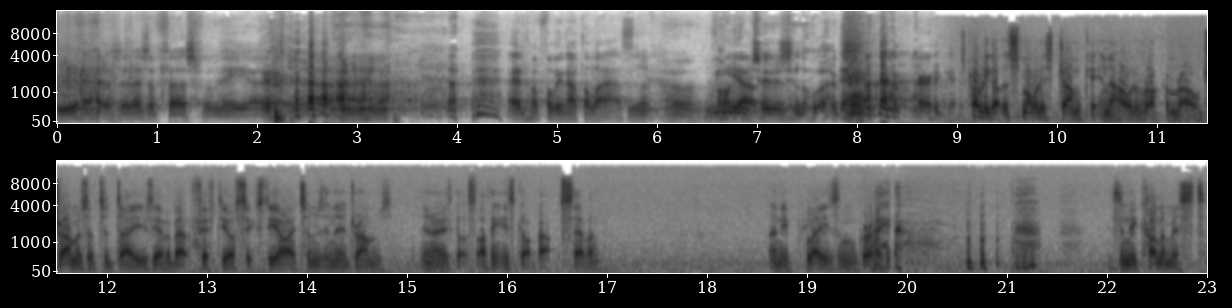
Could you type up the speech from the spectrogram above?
Yeah, so that's a first for me. Uh, and hopefully not the last. oh, We, volume uh, two is in the works. Very good. It's probably got the smallest drum kit in the whole of rock and roll. Drummers of today usually have about 50 or 60 items in their drums. You know, he's got, I think he's got about seven. And he plays them great. he's an economist.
